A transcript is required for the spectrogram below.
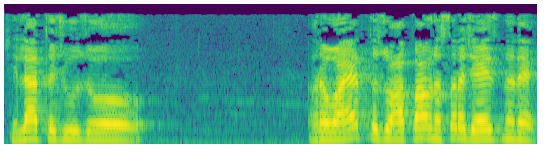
چې لا تجوز روایت د زعفاو نه سره جایز نه ده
